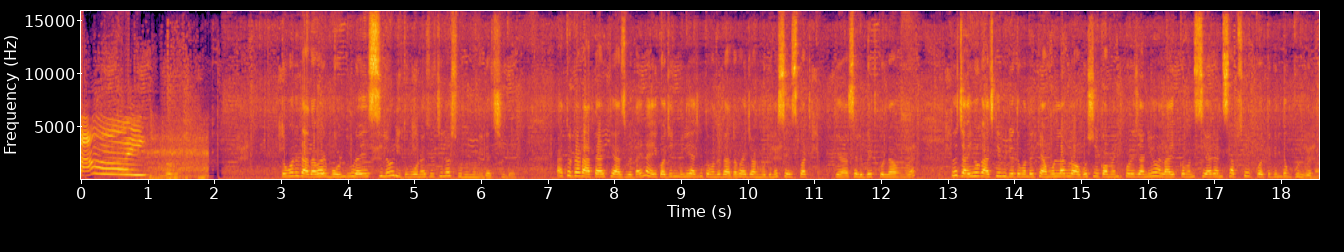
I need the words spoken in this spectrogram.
বাই তোমাদের দাদাভাইয়ের বন্ধুরা এসেছিল ঋতু বোন এসেছিল আর সুনিমুনিরা ছিল। এতটা রাতে আর কি আসবে তাই না? এই কজন মিলিয়ে আজকে তোমাদের দাদাভাইয়ের জন্মদিনের শেষ পার্ট সেলিব্রেট করলাম আমরা। তো যাই হোক আজকে ভিডিও তোমাদের কেমন লাগল অবশ্যই কমেন্ট করে জানিও। Like comment share and subscribe করতে কিন্তু ভুলবে না।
